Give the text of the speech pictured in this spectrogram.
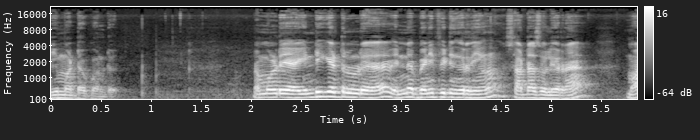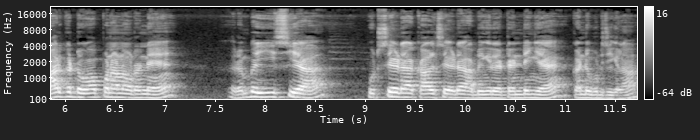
டிமார்ட் அக்கௌண்ட்டு நம்மளுடைய இண்டிகேட்டருடைய என்ன பெனிஃபிட்டுங்கிறதையும் ஷார்ட்டாக சொல்லிடுறேன். மார்க்கெட் ஓப்பன் ஆன உடனே ரொம்ப ஈஸியாக புட் சைடா கால் சைடா அப்படிங்கிற ட்ரெண்டிங்கை கண்டுபிடிச்சிக்கலாம்.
